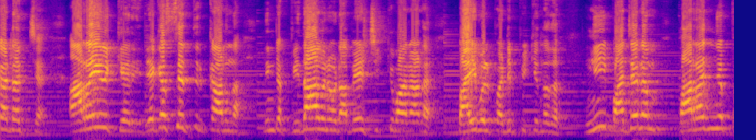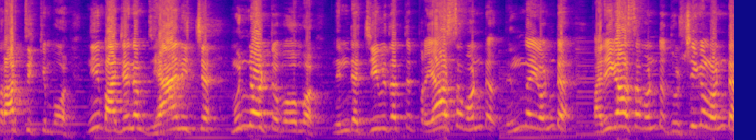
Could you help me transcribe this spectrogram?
കടച്ച് അറയിൽ കയറി രഹസ്യത്തിൽ കാണുന്ന നിന്റെ പിതാവിനോട് അപേക്ഷിക്കുവാനാണ് ബൈബിൾ പഠിപ്പിക്കുന്നത്. നീ വചനം പറഞ്ഞ് പ്രാർത്ഥിക്കുമ്പോൾ നീ വചനം ധ്യാനിച്ച് മുന്നോട്ട് പോകുമ്പോൾ നിന്റെ ജീവിതത്തിൽ പ്രയാസമുണ്ട് നിന്നയുണ്ട് പരിഹാസമുണ്ട് ദുഷികളുണ്ട്.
